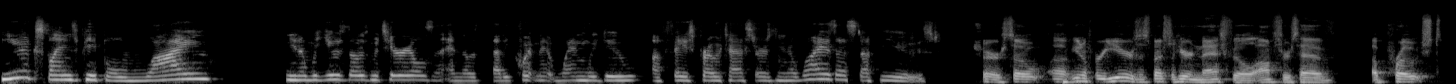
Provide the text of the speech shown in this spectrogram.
Can you explain to people why you know we use those materials and those that equipment when we do uh, face protesters? You know why is that stuff used? Sure. So uh, you know for years especially here in nashville officers have approached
